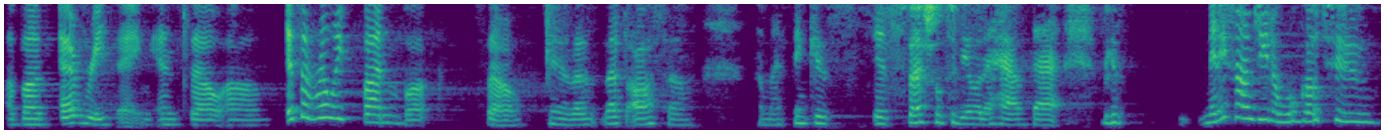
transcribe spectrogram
above everything. And so um, it's a really fun book. So yeah, that, that's awesome. Um, I think it's it's special to be able to have that because many times you know we'll go to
